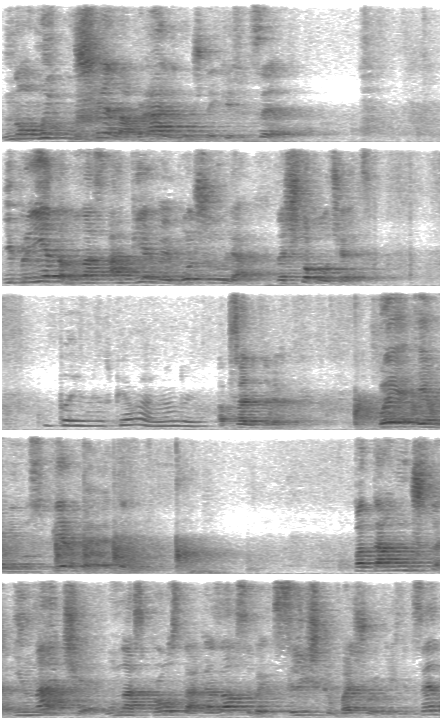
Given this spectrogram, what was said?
но мы набрали нужный коэффициент. И при этом у нас А первое больше нуля. Значит, что получается? b минус первое равно нулю. Абсолютно верно. bm минус первое это 0. Потому что иначе у нас просто оказался бы слишком большой коэффициент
